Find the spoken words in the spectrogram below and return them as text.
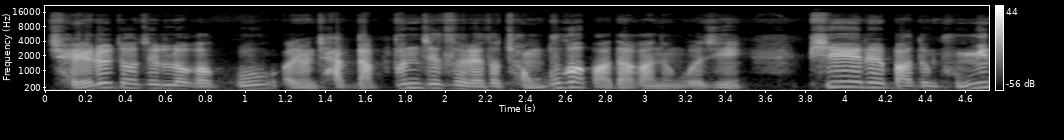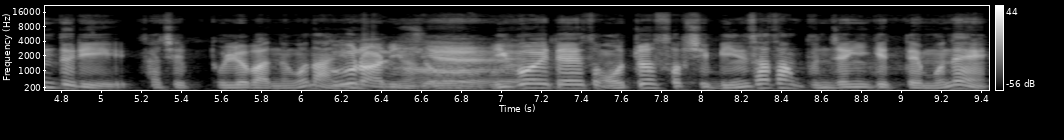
죄를 저질러 갖고 아니면 자- 나쁜 짓을 해서 정부가 받아가는 거지 피해를 받은 국민들이 사실 돌려받는 건 아니거든요. 그건 아니죠. 예. 이거에 대해서 어쩔 수 없이 민사상 분쟁이기 때문에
